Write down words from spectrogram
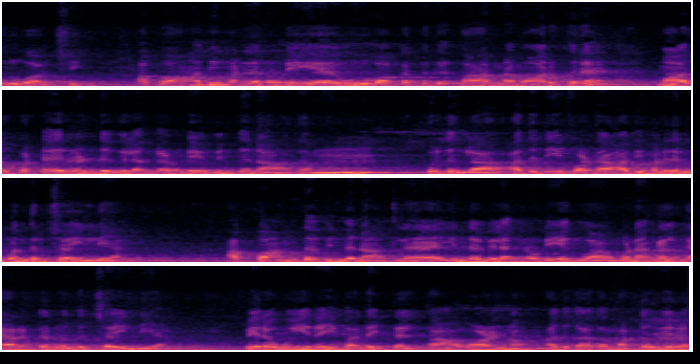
உருவாச்சு. அப்போ ஆதி மனிதனுடைய உருவாக்கத்துக்கு காரணமாக இருக்கிற மாறுபட்ட ரெண்டு விலங்குகளுடைய விந்துநாதம். புரிதுங்களா? அது டீஃபால்ட்டாக ஆதி மனிதனுக்கு வந்துருச்சா இல்லையா? அப்போ அந்த விந்துநாத்தில் இந்த விலங்கினுடைய கு- குணங்கள் கேரக்டர் வந்துருச்சா இல்லையா? பிற உயிரை வதைத்தல் தான் வாழணும். அதுக்காக மற்ற உயிரை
